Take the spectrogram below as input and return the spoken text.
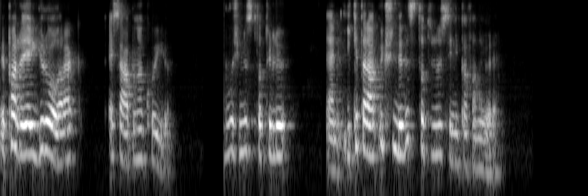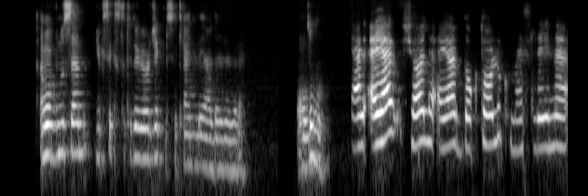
Ve paraya euro olarak hesabına koyuyor. Bu şimdi statülü yani iki taraf üçünde de statülü senin kafana göre. Ama bunu sen yüksek statüde görecek misin kendi değerlerine göre? Oldu mu? Yani eğer şöyle eğer doktorluk mesleğini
